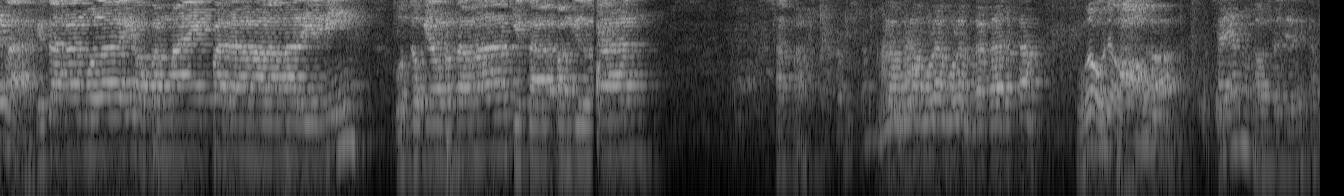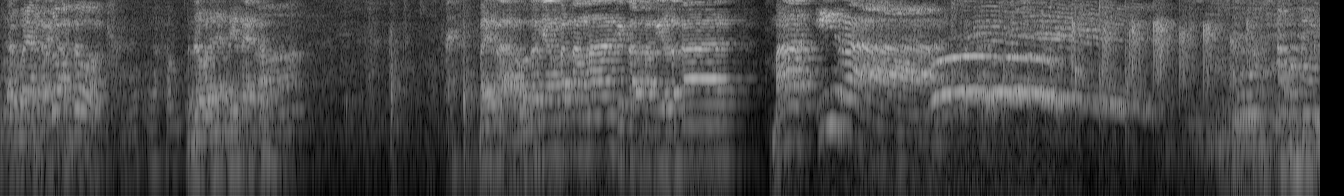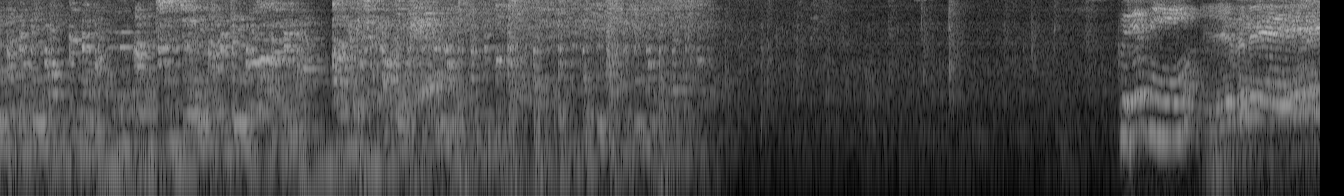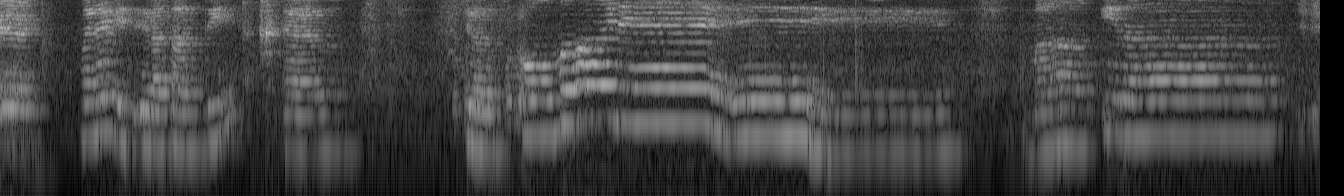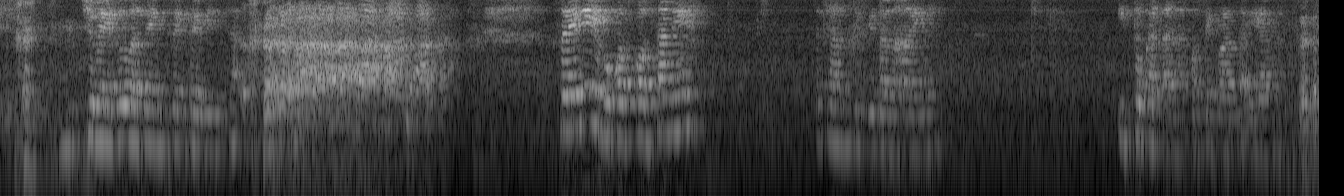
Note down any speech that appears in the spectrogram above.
Baiklah, kita akan mulai open mic pada malam hari ini. Untuk yang pertama kita panggilkan siapa? Ulang, ulang, ulang, ulang, nggak kerekam. Enggak, udah. Saul. Saya nggak usah direkam. Udah banyak rekam. Udah banyak direkam. Baiklah, untuk yang Good evening. Iya, Nenek. My name is Ira Santi and just call my name. Ma Ira. Cuma itu bahasa Inggris yang saya bisa. saya ini ibu kos-kosan nih. Kecantik di tanah air. Itu kata anak kos yang kelata ya.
